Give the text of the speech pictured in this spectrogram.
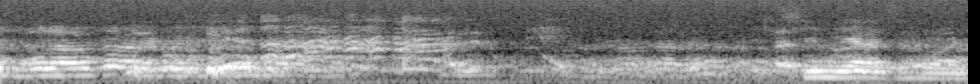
らずもらうからね、シニア相撲に。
